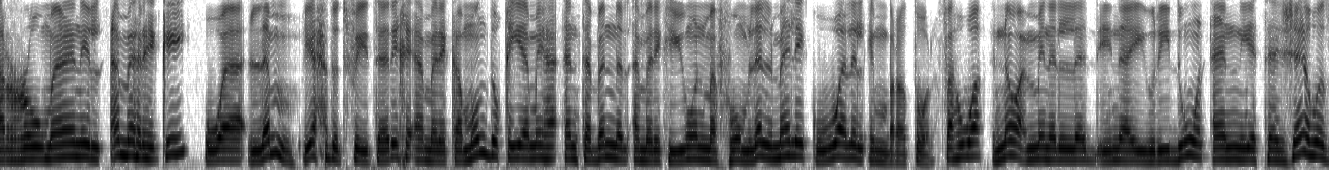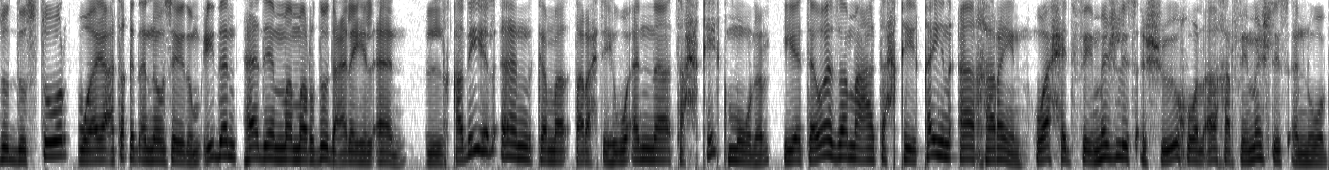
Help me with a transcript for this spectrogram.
الروماني الأمريكي ولم يحدث في تاريخ أمريكا منذ قيامها أن تبنى الأمريكيون مفهوم لا الملك ولا الإمبراطور. فهو نوع من الذين يريدون أن يتجاوزوا الدستور ويعتقد أنه سيدهم إذا هذا ما مردود عليه الآن. القضية الآن كما طرحته هو أن تحقيق مولر يتوازى مع تحقيقين آخرين واحد في مجلس الشيوخ والآخر في مجلس النواب.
